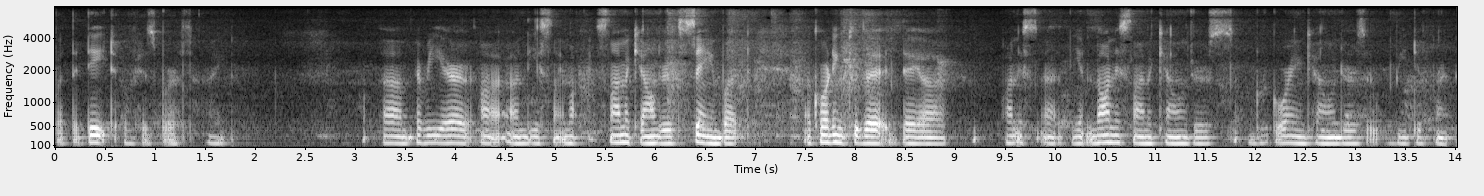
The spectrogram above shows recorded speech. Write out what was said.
but the date of his birth, right? Um, every year uh, on the Islam, Islamic calendar, it's the same, but according to the the, uh, on, uh, the non-Islamic calendars, Gregorian calendars, it would be different.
